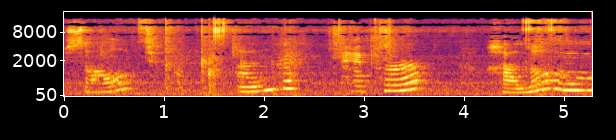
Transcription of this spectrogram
Salt and pepper. Hello.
